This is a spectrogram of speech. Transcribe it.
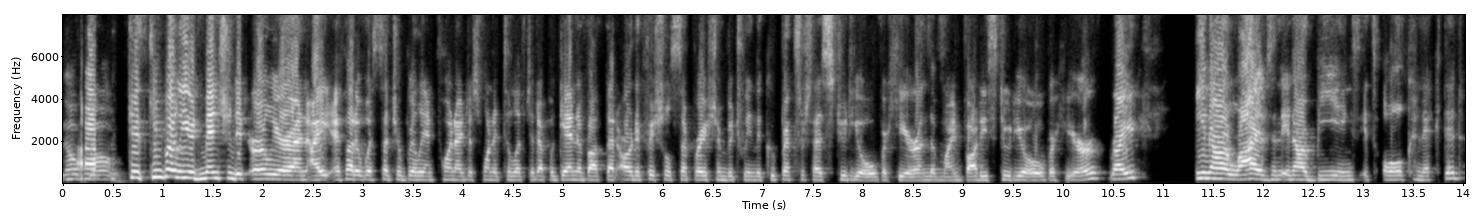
No, no. Because uh, Kimberly had mentioned it earlier, and I, I, thought it was such a brilliant point. I just wanted to lift it up again about that artificial separation between the Group Exercise Studio over here and the Mind Body Studio over here, right? In our lives and in our beings, it's all connected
